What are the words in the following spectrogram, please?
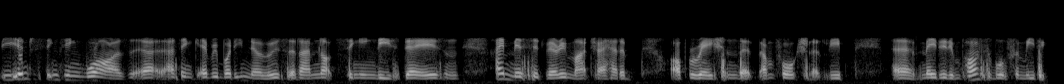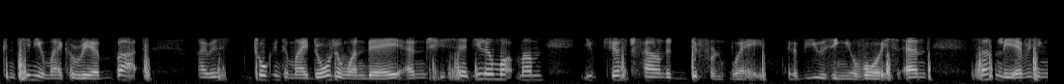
the interesting thing was, uh, I think everybody knows that I'm not singing these days, and I miss it very much. I had an operation that unfortunately uh, made it impossible for me to continue my career, but I was talking to my daughter one day, and she said, "You know what, Mum? You've just found a different way of using your voice." And suddenly everything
